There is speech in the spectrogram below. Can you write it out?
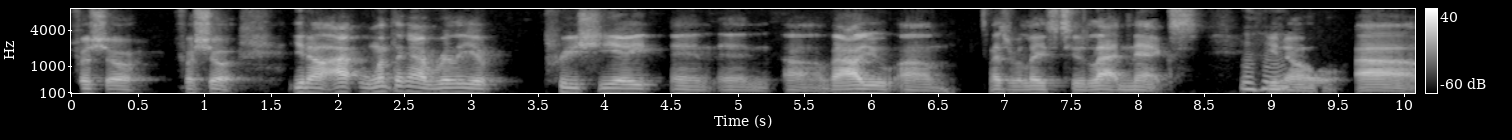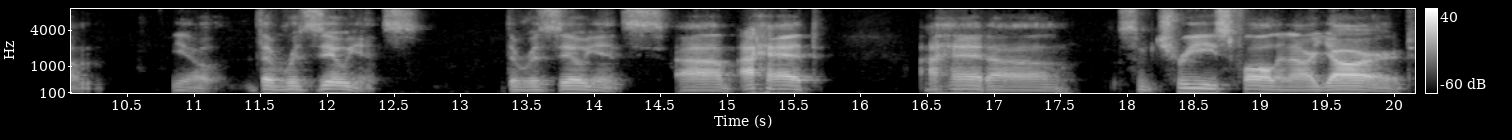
For sure, for sure. You know, I one thing I really appreciate and and uh, value um, as it relates to Latinx, you Mhm. know, um, you know, the resilience, the resilience. Um, I had, I had uh, some trees fall in our yard,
